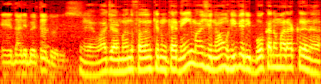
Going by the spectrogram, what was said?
é, da Libertadores. É, o Adi Armando falando que não quer nem imaginar um River e Boca no Maracanã.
